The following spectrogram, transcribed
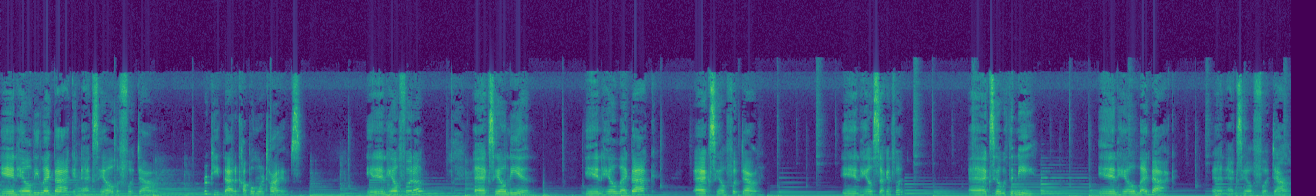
Inhale the leg back and exhale the foot down. Repeat that a couple more times. Inhale, foot up. Exhale, knee in. Inhale, leg back. Exhale, foot down. Inhale, second foot. Exhale with the knee. Inhale, leg back. And exhale, foot down.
